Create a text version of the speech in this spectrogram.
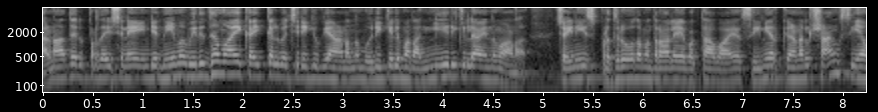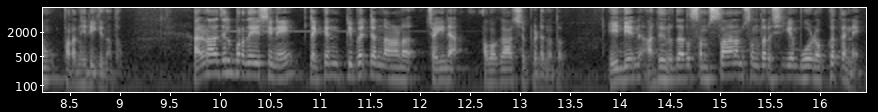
അരുണാചൽ പ്രദേശിനെ ഇന്ത്യ നിയമവിരുദ്ധമായി കൈക്കൽ വച്ചിരിക്കുകയാണെന്നും ഒരിക്കലും അത് അംഗീകരിക്കില്ല എന്നുമാണ് ചൈനീസ് പ്രതിരോധ മന്ത്രാലയ വക്താവായ സീനിയർ കേണൽ ഷാങ് സിയോങ് പറഞ്ഞിരിക്കുന്നത്. അരുണാചൽ പ്രദേശിനെ തെക്കൻ ടിബറ്റ് എന്നാണ് ചൈന അവകാശപ്പെടുന്നത്. ഇന്ത്യൻ അധികൃതർ സംസ്ഥാനം സന്ദർശിക്കുമ്പോഴൊക്കെ തന്നെ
